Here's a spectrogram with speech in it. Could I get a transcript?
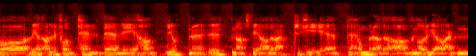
og vi hadde aldri fått til det vi hadde gjort nå uten at vi hadde vært i et område av Norge og verden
